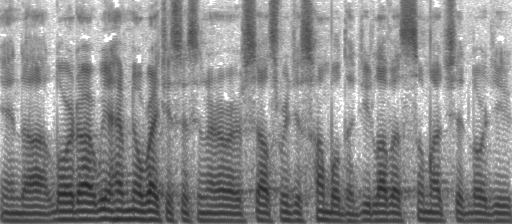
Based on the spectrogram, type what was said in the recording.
And uh, Lord, uh, we have no righteousness in ourselves. We're just humbled that you love us so much that, Lord, you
